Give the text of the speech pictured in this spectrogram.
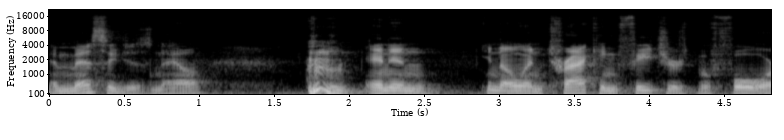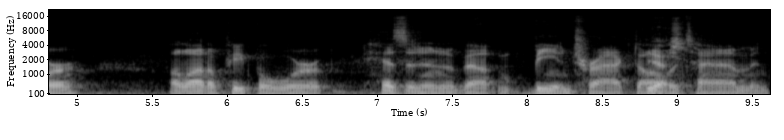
in messages now. and in you know in tracking features before, a lot of people were hesitant about being tracked all yes. the time, and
